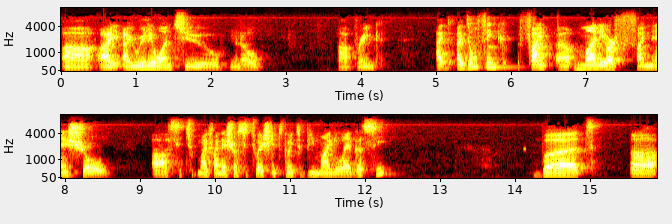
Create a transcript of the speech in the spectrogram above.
uh, I I really want to you know uh, bring. I I don't think find uh, money or financial uh, situ- my financial situation is going to be my legacy, but uh,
